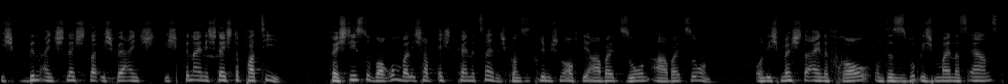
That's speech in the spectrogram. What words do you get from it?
ich bin ein schlechter, ich wäre ein, ich bin eine schlechte Partie. Verstehst du warum? Weil ich habe echt keine Zeit. Ich konzentriere mich nur auf die Arbeit, Sohn, Arbeit, Sohn. Und ich möchte eine Frau, und das ist wirklich, ich meine ernst,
